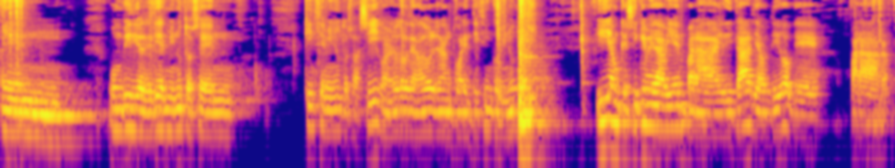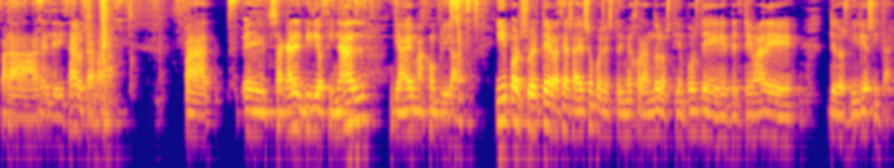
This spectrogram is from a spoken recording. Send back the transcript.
en un vídeo de 10 minutos en 15 minutos o así, con el otro ordenador eran 45 minutos. Y aunque sí que me da bien para editar, ya os digo que para, renderizar, o sea, para, eh, sacar el vídeo final ya es más complicado. Y por suerte, gracias a eso, pues estoy mejorando los tiempos de, del tema de, de los vídeos y tal.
